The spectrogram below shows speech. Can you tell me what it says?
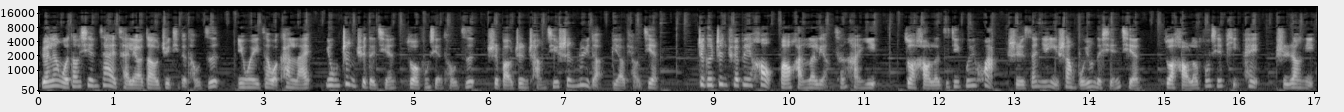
原谅我到现在才聊到具体的投资，因为在我看来，用正确的钱做风险投资是保证长期胜率的必要条件。这个正确背后包含了两层含义。做好了资金规划是三年以上不用的闲钱，做好了风险匹配是让你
